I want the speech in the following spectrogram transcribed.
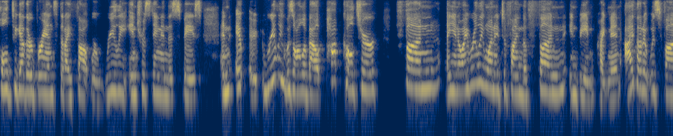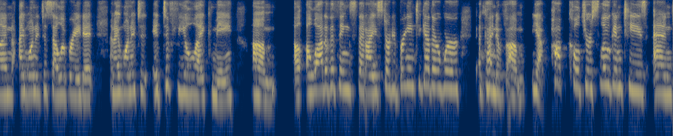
pulled together brands that I thought were really interesting in this space, and it, it really was all about pop culture fun. You know, I really wanted to find the fun in being pregnant. I thought it was fun. I wanted to celebrate it and I wanted to it to feel like me. Um, a, a lot of the things that I started bringing together were a kind of um, yeah, pop culture slogan tees and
